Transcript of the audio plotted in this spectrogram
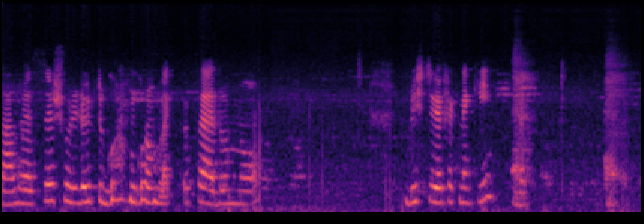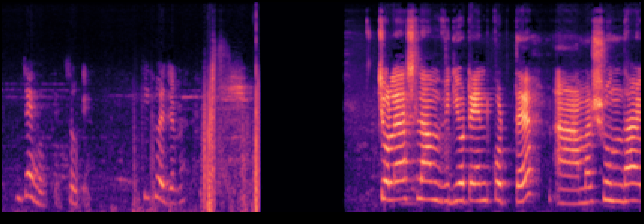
লাল হয়েছে শরীরও একটু গরম গরম লাগতেছে আই ডোন্ট নো বৃষ্টির এফেক্ট নাকি? যাই হোক ওকে ঠিক হয়ে যাবে। চলে আসলাম ভিডিওটা এন্ড করতে। আমার সন্ধ্যায়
